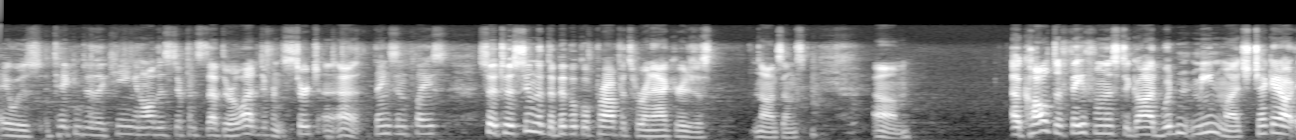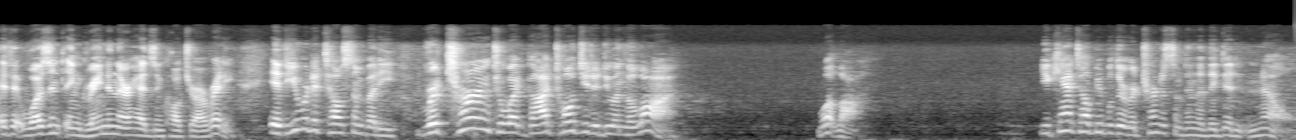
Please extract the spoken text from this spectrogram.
it was taken to the king and all this different stuff. There were a lot of different search uh, things in place. So to assume that the biblical prophets were inaccurate is just nonsense. Um, a call to faithfulness to God wouldn't mean much, check it out, if it wasn't ingrained in their heads and culture already. If you were to tell somebody, return to what God told you to do in the law, what law? You can't tell people to return to something that they didn't know.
